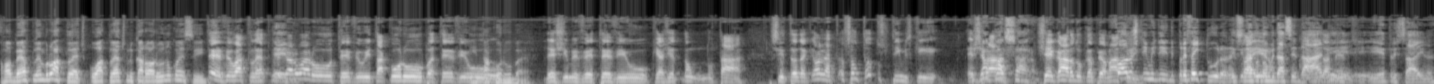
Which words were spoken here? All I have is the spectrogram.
Roberto lembra o Atlético. O Atlético de Caruaru eu não conheci. Teve o Atlético Teve. de Caruaru, teve o Itacoruba, teve o. Itacoruba, é. Deixa-me ver, teve o que a gente não, não tá citando aqui. Olha, são tantos times que. Já entraram, passaram. Chegaram do campeonato. Fora e- os times de, de prefeitura, né? E Que levam o nome da cidade e, e entra e sai, né?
